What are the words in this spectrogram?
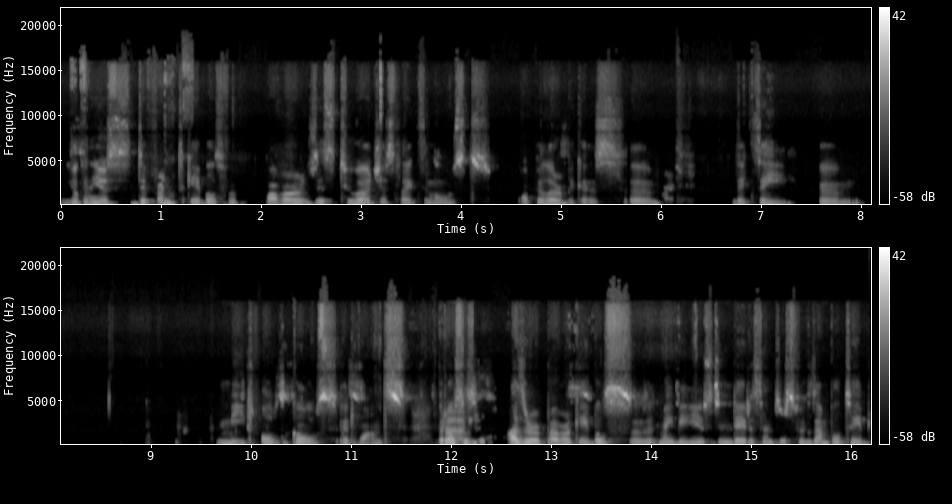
you can use different cables for power. These two are just like the most popular because, um, like, they um, meet all the goals at once. But also other power cables that may be used in data centers. For example, type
